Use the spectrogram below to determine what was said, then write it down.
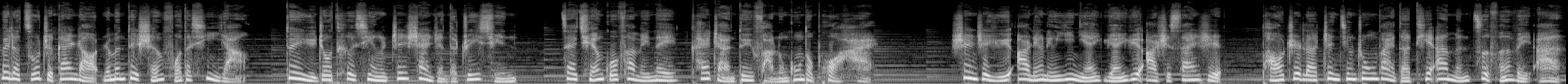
为了阻止干扰人们对神佛的信仰，对宇宙特性真善忍的追寻，在全国范围内开展对法轮功的迫害，甚至于二零零一年元月二十三日，炮制了震惊中外的天安门自焚伟案。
